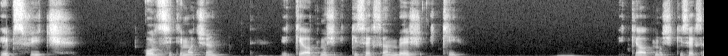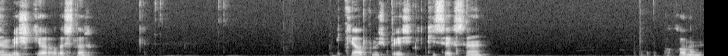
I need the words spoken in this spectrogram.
Ipswich Hull City maçı. 2.60 2.85 2 2.60 2.85 2 arkadaşlar. 2.65 2.80 Bakalım.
